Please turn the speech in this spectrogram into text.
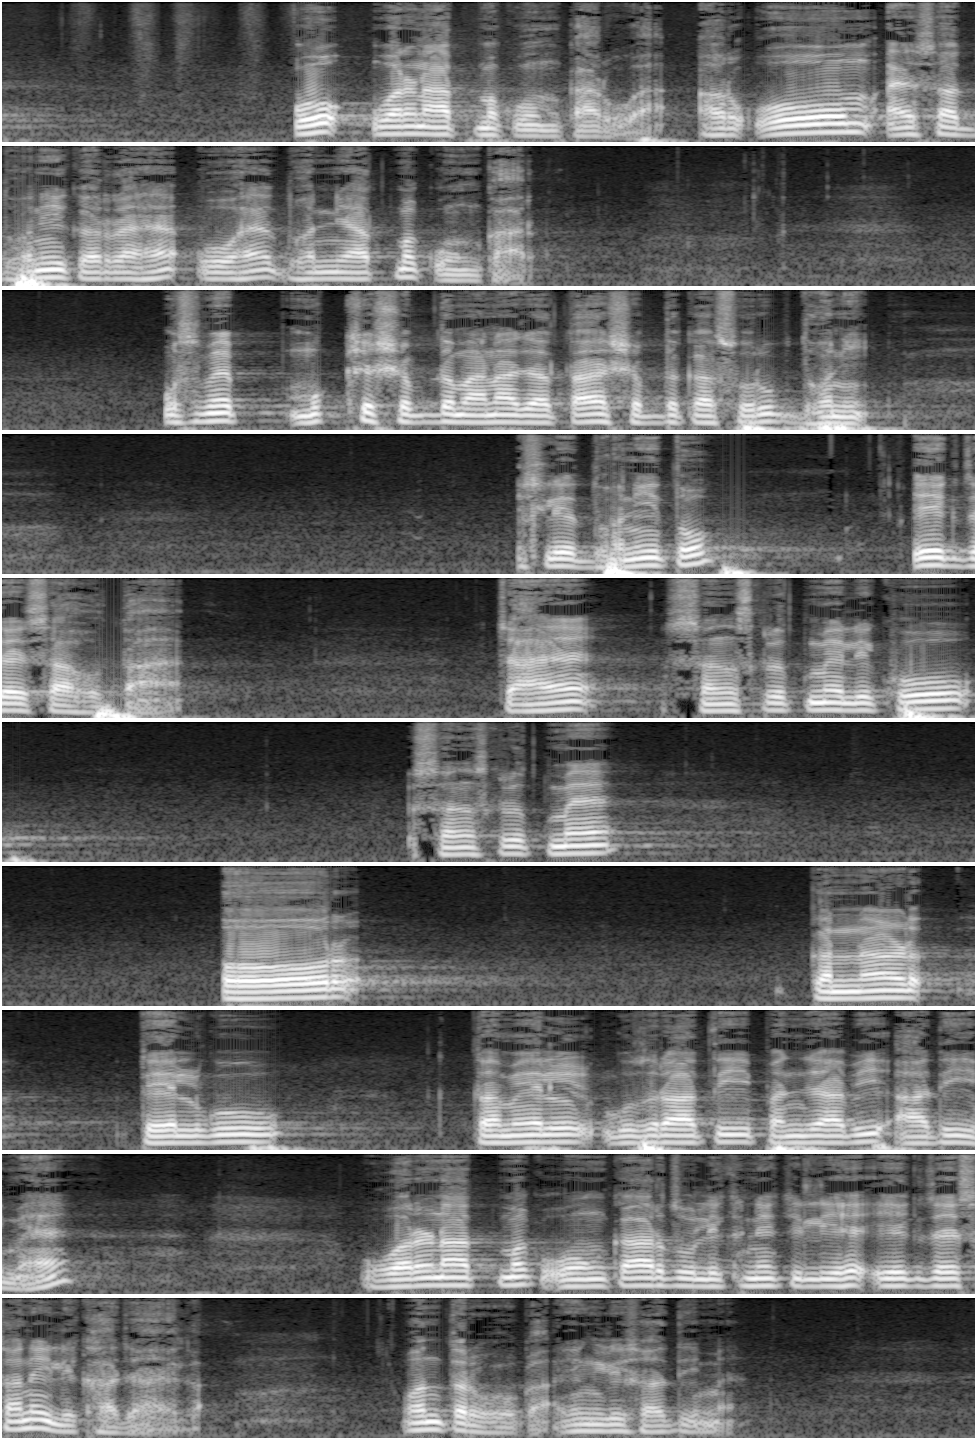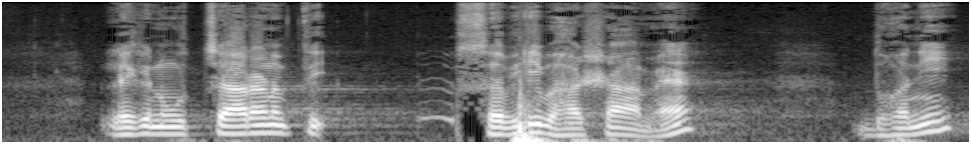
वो वर्णात्मक ओंकार हुआ। और ओम ऐसा ध्वनि कर रहे हैं, वो है ध्वनियात्मक ओंकार। उसमें मुख्य शब्द माना जाता है, शब्द का स्वरूप ध्वनि। इसलिए ध्वनि तो एक जैसा होता है। चाहे संस्कृत में लिखो, संस्कृत में और कन्नड़, तेलुगु, तमिल, गुजराती, पंजाबी आदि में वर्णात्मक ओंकार जो लिखने के लिए है एक जैसा नहीं लिखा जाएगा। अंतर होगा इंग्लिश आदि में। लेकिन उच्चारण सभी भाषा में ध्वनि,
